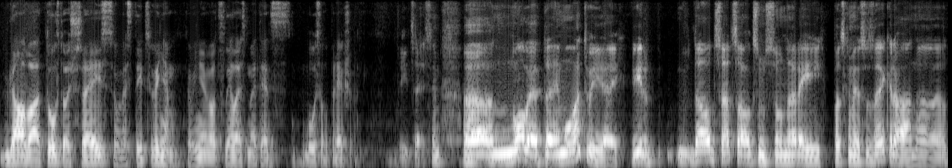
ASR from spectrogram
galvā tūkstošas reizes, un es ticu viņam, ka viņam vēl tas lielais metiens būs vēl priekšā. ticēsim. Uh, novērtējumu Latvijai ir daudz atsauksmes, un arī paskatāmies uz ekrāna.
